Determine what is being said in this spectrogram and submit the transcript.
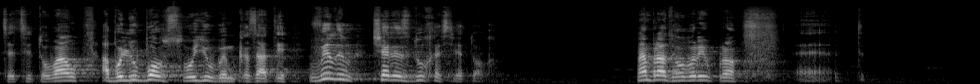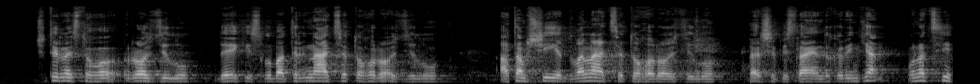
це цитував, або любов свою, будемо казати, вилив через Духа Святого. Нам брат говорив про е, 14 розділу, деякі слова 13 розділу, а там ще є 12 розділу, перше післання до Коринтян. Вона ці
